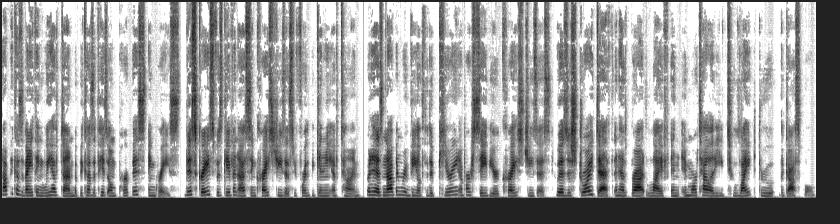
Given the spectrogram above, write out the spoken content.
not because of anything we have done, but because of his own purpose and grace. This grace was given us in Christ Jesus before the beginning of time, but it has now been revealed through the appearing of our Savior, Christ Jesus, who has destroyed death and has brought life and immortality to light through the gospel.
